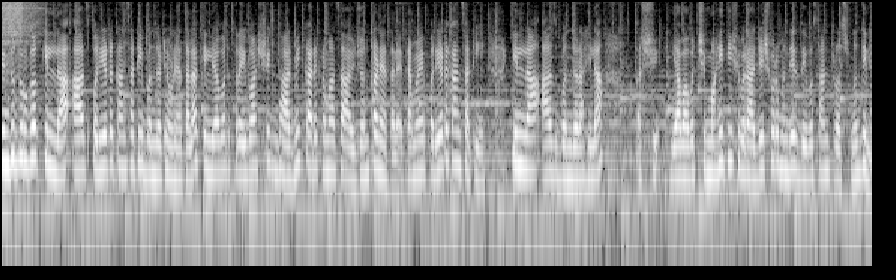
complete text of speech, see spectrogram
सिंधुदुर्ग किल्ला आज पर्यटकांसाठी बंद ठेवण्यात आला. किल्ल्यावर त्रैवार्षिक धार्मिक कार्यक्रमाचं आयोजन करण्यात आलं त्यामुळे पर्यटकांसाठी किल्ला आज बंद राहिला. अशी याबाबतची माहिती शिवराजेश्वर मंदिर देवस्थान ट्रस्टनं दिली.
